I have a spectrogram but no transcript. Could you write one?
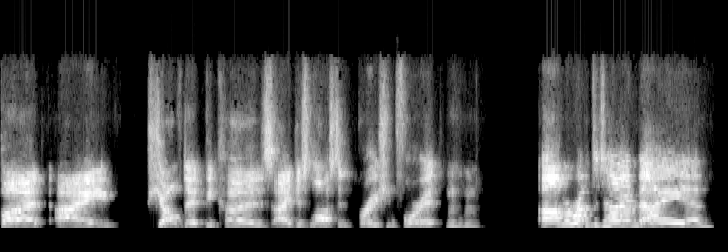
but I shelved it because I just lost inspiration for it. hmm Um, around the time I um,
